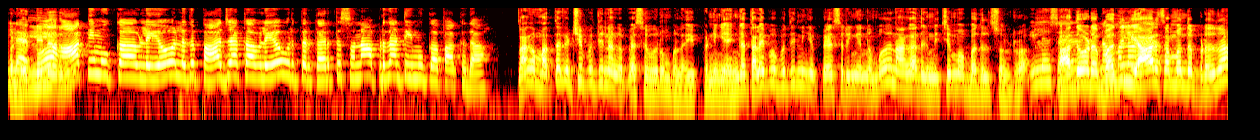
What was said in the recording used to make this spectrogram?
இல்ல அதிமுகவிலேயோ அல்லது பாஜகவிலேயோ ஒருத்தர் கருத்து சொன்னா அப்படிதான் திமுக பாக்குதா? நாங்கள் மற்ற கட்சியை பற்றி நாங்கள் பேச விரும்பலை. இப்போ நீங்கள் எங்கள் தலைப்பை பற்றி நீங்கள் பேசுகிறீங்கன்னும் போது நாங்கள் அதுக்கு நிச்சயமாக பதில் சொல்கிறோம் அதோட பதில் யார் சம்மந்தப்படுதுன்னா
